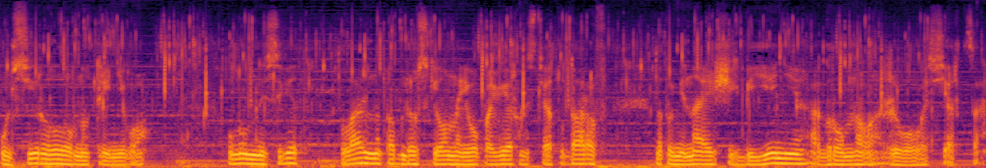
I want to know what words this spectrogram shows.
пульсировала внутри него. Лунный свет влажно поблескивал на его поверхности от ударов, напоминающих биение огромного живого сердца.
